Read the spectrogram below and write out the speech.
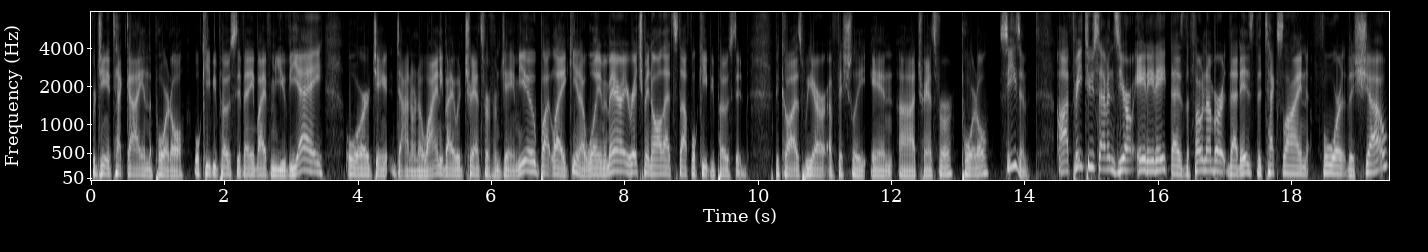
Virginia Tech guy in the portal. We'll keep you posted if anybody from UVA or J- I don't know why anybody would transfer from JMU, but like, you know, William and Mary, Richmond, all that stuff, we'll keep you posted because we are officially in uh, transfer portal season. Uh, 327 that is the phone number. That is the text line for the show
